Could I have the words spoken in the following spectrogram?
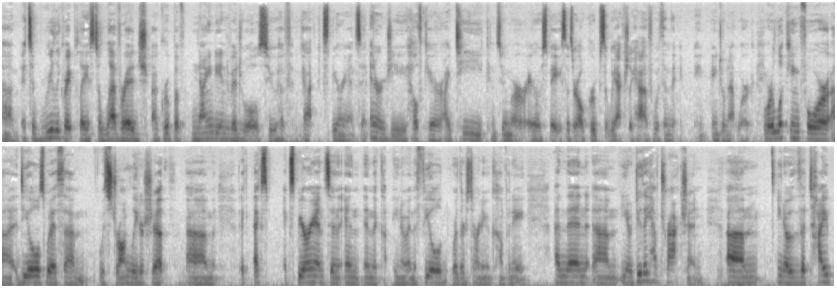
Um, it's a really great place to leverage a group of 90 individuals who have got experience in energy, healthcare, IT, consumer, aerospace. Those are all groups that we actually have within the Angel Network. We're looking for uh, deals with, um, with strong leadership. Um, ex- experience in, in, in, the you know in the field where they're starting a company, and then um, you know do they have traction? Um, you know the type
